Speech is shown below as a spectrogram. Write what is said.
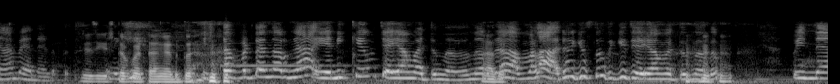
ഞാൻ പേന എടുത്ത്. ഇഷ്ടപ്പെട്ടെന്ന് പറഞ്ഞാൽ എനിക്കും ചെയ്യാൻ പറ്റുന്നത്. എന്ന് പറഞ്ഞാൽ നമ്മളെ ആരോഗ്യസ്ഥിതിക്ക് ചെയ്യാൻ പറ്റുന്നതും. പിന്നെ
